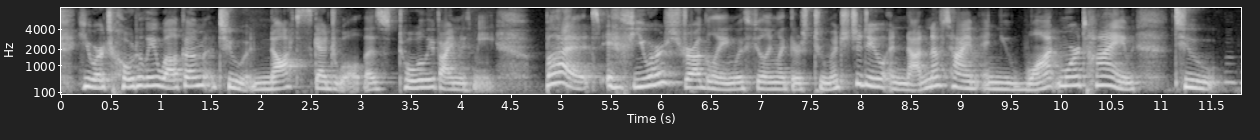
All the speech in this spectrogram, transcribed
you are totally welcome to not schedule. That's totally fine with me. But if you are struggling with feeling like there's too much to do and not enough time, and you want more time to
